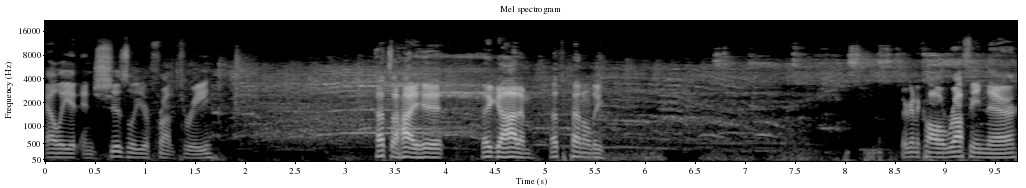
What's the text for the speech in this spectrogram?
Elliott, and Shizzle, your front three. That's a high hit. They got him. That's a penalty. They're going to call a roughing there.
